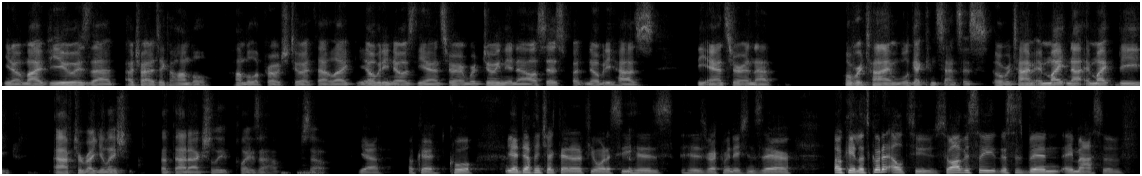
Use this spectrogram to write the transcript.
You know my view is that i try to take a humble humble approach to it that like yeah. nobody knows the answer and we're doing the analysis but nobody has the answer and that over time we'll get consensus over time. It might not it might be after regulation that that actually plays out so. Yeah. Okay cool. Yeah definitely check that out if you want to see yeah. his his recommendations there. Okay let's go to l2s so obviously this has been a massive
